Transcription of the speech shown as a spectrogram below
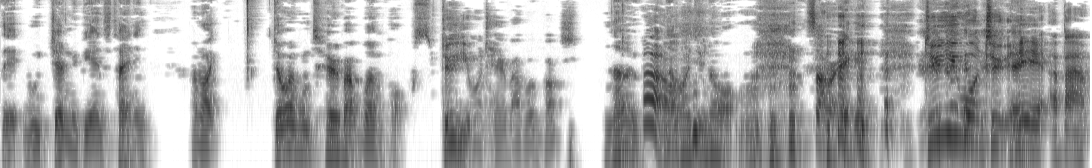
it will generally be entertaining, I'm like, do I want to hear about wormpox? Do you want to hear about wormpox? No, Oh. no, I do not. Sorry. Do you want to hear about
